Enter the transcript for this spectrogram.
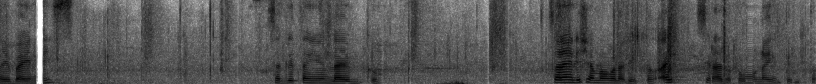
Bye-bye, nice. Saglit lang yung live ko. Sana hindi siya mawala dito. Ay, sirado ko muna yung pinto.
